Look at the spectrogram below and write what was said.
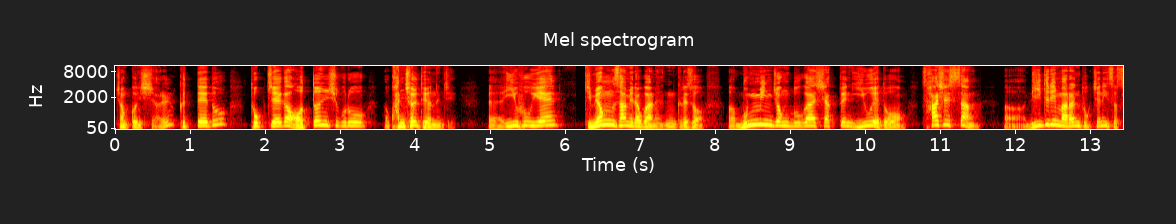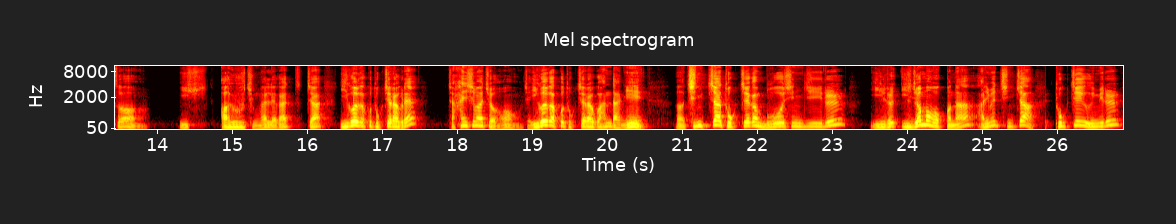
정권 시절 그때도 독재가 어떤 식으로 관철되었는지 에, 이후에 김영삼이라고 하는 그래서 어, 문민 정부가 시작된 이후에도 사실상 어, 니들이 말하는 독재는 있었어. 이 아유 정말 내가 진짜 이걸 갖고 독재라 그래? 자 한심하죠. 자, 이걸 갖고 독재라고 한다니 어, 진짜 독재가 무엇인지를 잊어먹었거나 아니면 진짜 독재의 의미를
